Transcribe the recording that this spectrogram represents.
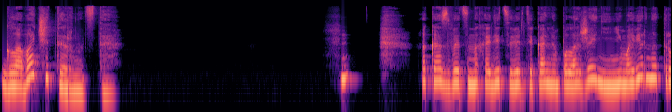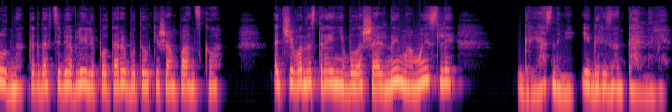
Глава 14 хм. Оказывается, находиться в вертикальном положении неимоверно трудно, когда в тебя влили полторы бутылки шампанского, отчего настроение было шальным, а мысли — грязными и горизонтальными.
